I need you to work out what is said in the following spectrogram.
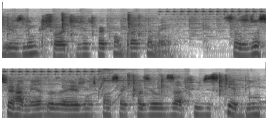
E os Linkshot a gente vai comprar também. Essas duas ferramentas aí a gente consegue fazer o desafio de Skebin.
